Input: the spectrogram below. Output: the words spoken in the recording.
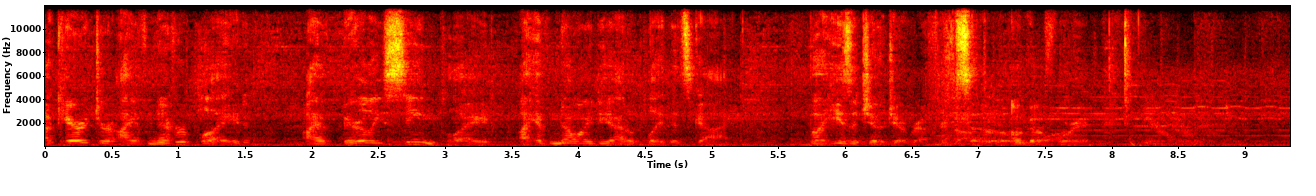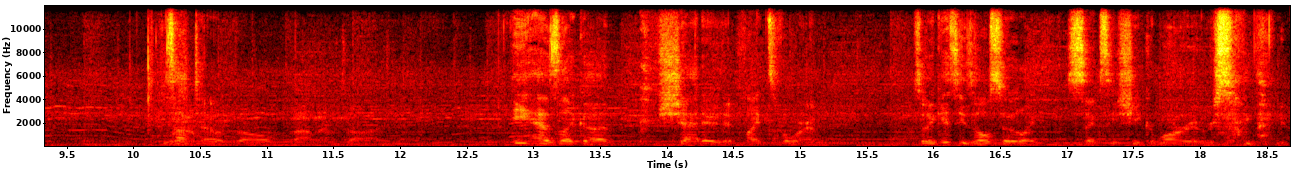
a character I have never played, I have barely seen played, I have no idea how to play this guy. But he's a JoJo reference, so I'll go for it. Zato. He has like a shadow that fights for him. So I guess he's also like sexy Shikamaru or something.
